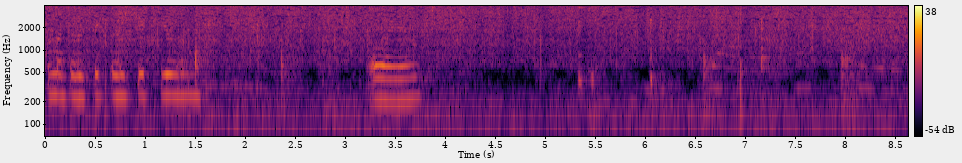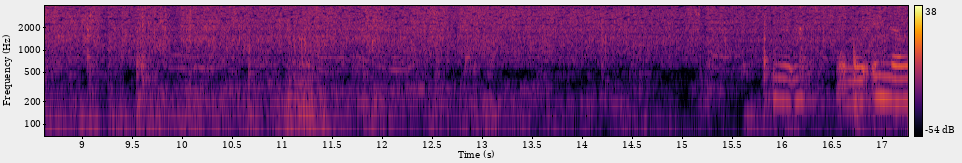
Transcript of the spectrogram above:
Matalsik-talsik yung oil. Ayan. Haluin lang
